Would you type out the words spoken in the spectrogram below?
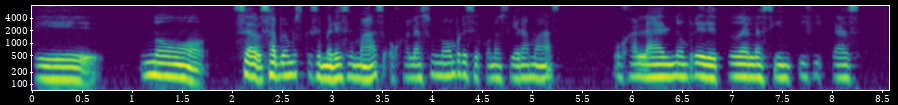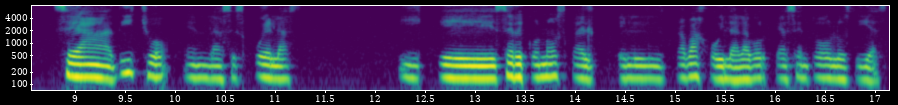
Eh, no sabemos que se merece más, ojalá su nombre se conociera más, ojalá el nombre de todas las científicas sea dicho en las escuelas y que se reconozca el, el trabajo y la labor que hacen todos los días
